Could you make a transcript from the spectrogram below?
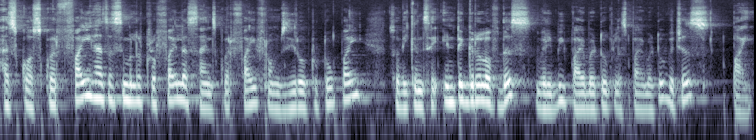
As cos square phi has a similar profile as sine square phi from 0 to 2 pi, so we can say integral of this will be pi by 2 plus pi by 2 which is pi.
